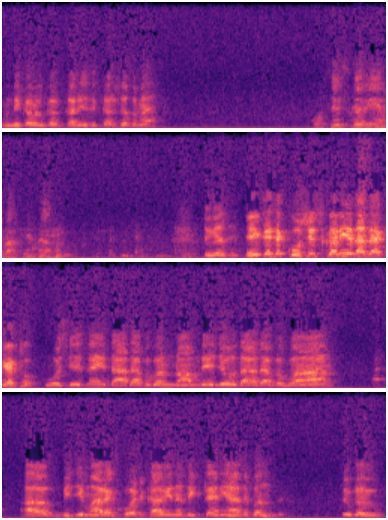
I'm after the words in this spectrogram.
હું નીકળું કરી કરશો તમે? કોશિશ કરીએ બાકી એ કહે કોશિશ કરીએ દાદા કેતો કોશિશ નહીં દાદા ભગવાનનું નામ દેજો દાદા ભગવાન આ બીજી મારે ખોટ ખાવી નથી તેની હાથે બંધ. શું કહ્યું?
